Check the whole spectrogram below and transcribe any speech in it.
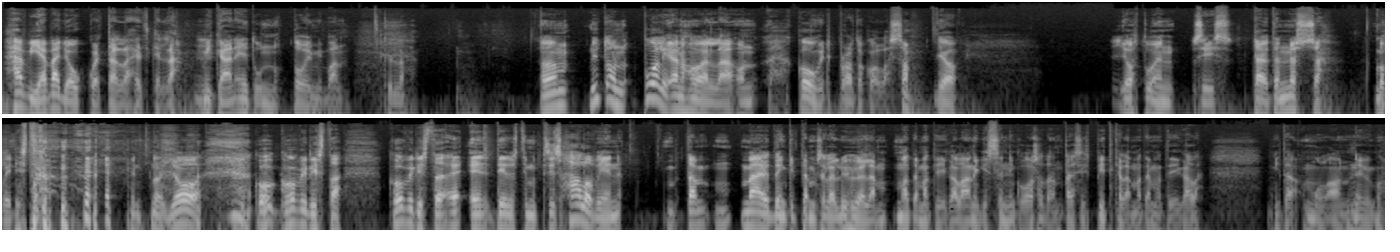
häviävä joukkue tällä hetkellä, mm. mikään ei tunnu toimivan. Kyllä. Um, nyt on puoli NHL on COVID-protokollassa. Joo. Johtuen siis käytännössä Covidista. no joo, Covidista, Covidista en, en, tietysti, mutta siis Halloween, täm, mä jotenkin tämmöisellä lyhyellä matematiikalla ainakin sen niin osoitan, tai siis pitkällä matematiikalla, mitä mulla on niin kuin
